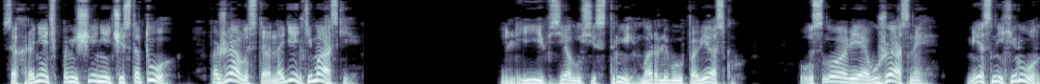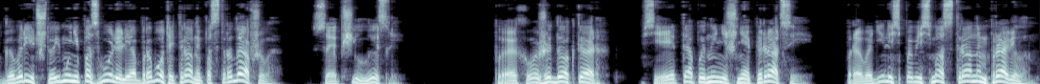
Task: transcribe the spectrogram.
сохранять в помещении чистоту. Пожалуйста, наденьте маски». Ли взял у сестры марлевую повязку. «Условия ужасные. Местный хирург говорит, что ему не позволили обработать раны пострадавшего», — сообщил Лесли. «Похоже, доктор, все этапы нынешней операции проводились по весьма странным правилам.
